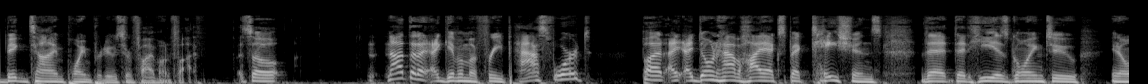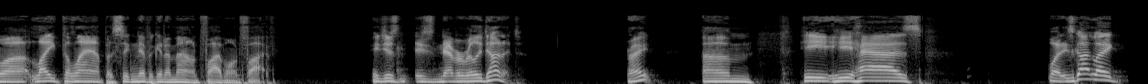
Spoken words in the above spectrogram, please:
big time point producer five on five. So, not that I, give him a free pass for it, but I, I, don't have high expectations that that he is going to, you know, uh, light the lamp a significant amount five on five. He just he's never really done it. Right? Um, he he has what he's got like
